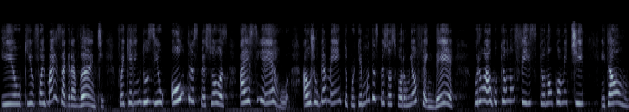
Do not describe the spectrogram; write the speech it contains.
e o que foi mais agravante foi que ele induziu outras pessoas a esse erro, ao julgamento, porque muitas pessoas foram me ofender por algo que eu não fiz, que eu não cometi. Então,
